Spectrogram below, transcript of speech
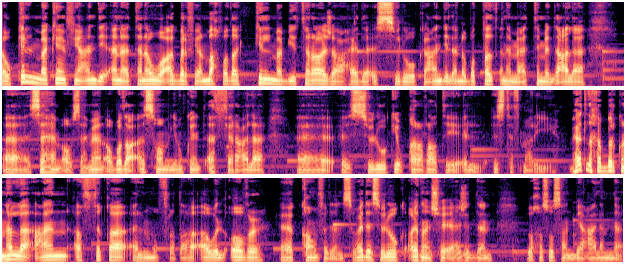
أو كل ما كان في عندي أنا تنوع أكبر في المحفظة كل ما بيتراجع هذا السلوك عندي لأنه بطلت أنا معتمد على آه، سهم أو سهمين أو بضع أسهم اللي ممكن تأثر على آه، سلوكي وقراراتي الاستثمارية. هلأ بخبركم هلأ عن الثقة المفرطة أو ال overconfidence وهذا سلوك أيضا شائع جدا وخصوصا بعالمنا.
